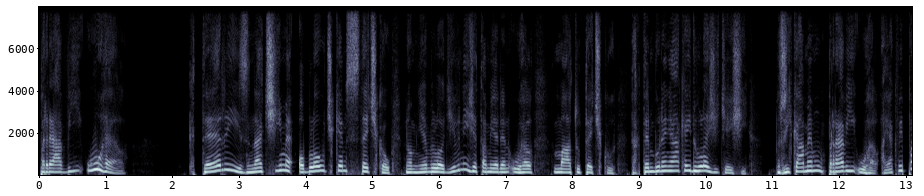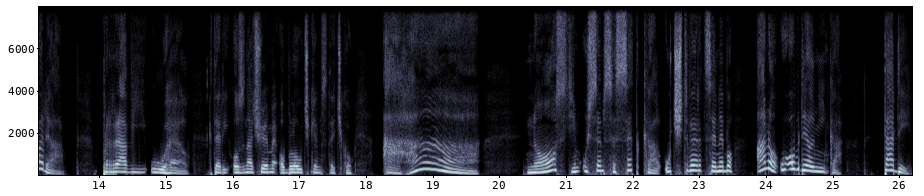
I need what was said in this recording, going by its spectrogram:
pravý úhel, který značíme obloučkem s tečkou. No mně bylo divný, že tam jeden úhel má tu tečku, tak ten bude nějaký důležitější. Říkáme mu pravý úhel. A jak vypadá? Pravý úhel, který označujeme obloučkem s tečkou. Aha, no s tím už jsem se setkal. U čtverce nebo, ano, u obdelníka. Tady.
